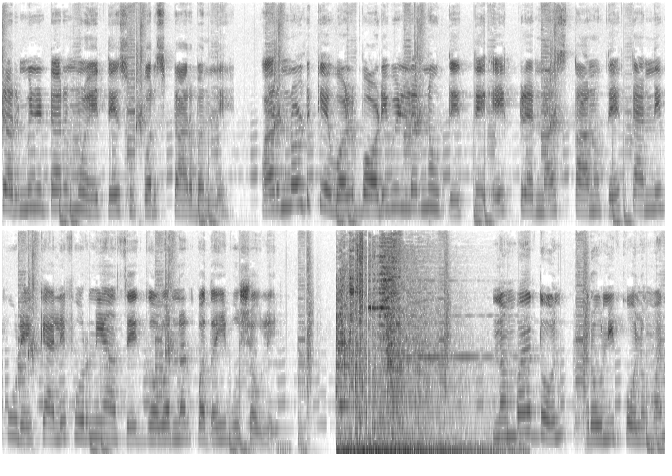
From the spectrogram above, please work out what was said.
टर्मिनेटरमुळे ते सुपरस्टार बनले. अर्नोल्ड केवळ बॉडी बिल्डर नव्हते ते एक प्रेरणास्थान होते. त्यांनी पुढे कॅलिफोर्नियाचे गव्हर्नर पदही भूषवले. नंबर दोन रोनी कोलमन.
